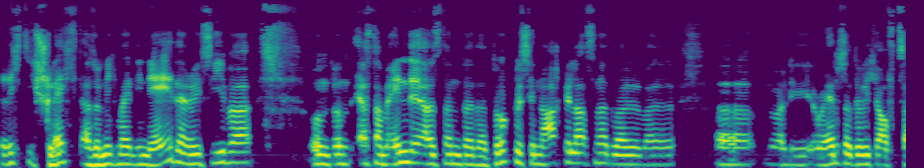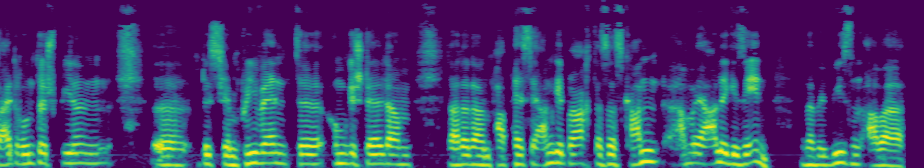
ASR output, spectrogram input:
richtig schlecht, also nicht mal in die Nähe der Receiver. Und, und erst am Ende, als dann der, der Druck bisschen nachgelassen hat, weil, weil, äh, weil die Rams natürlich auf Zeit runterspielen, äh, bisschen Prevent äh, umgestellt haben, da hat er dann ein paar Pässe angebracht, dass er es kann, haben wir ja alle gesehen und bewiesen. Aber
